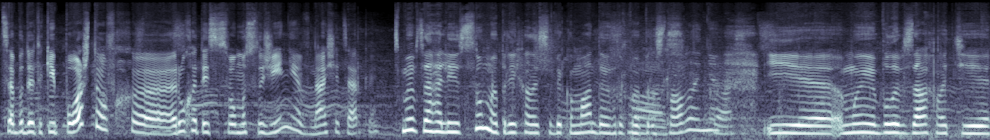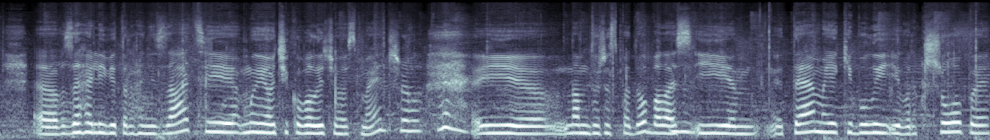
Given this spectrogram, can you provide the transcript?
це буде такий поштовх е, рухатись в своєму служінні в нашій церкві. Ми взагалі з Сум, ми приїхали сюди командою групи прославлення, і ми були в захваті е, взагалі від організації. Ми очікували чогось меншого, і нам дуже сподобалось. І теми, які були, і воркшопи,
